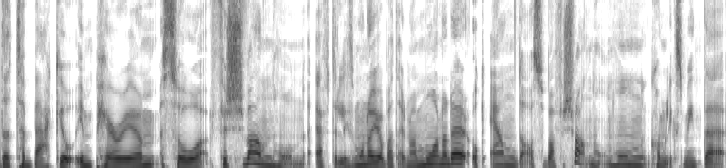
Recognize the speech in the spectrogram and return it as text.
The Tobacco Imperium så försvann hon efter, liksom, hon har jobbat där några månader och en dag så bara försvann hon. Hon kom liksom inte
